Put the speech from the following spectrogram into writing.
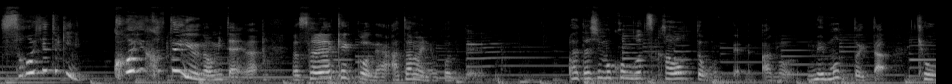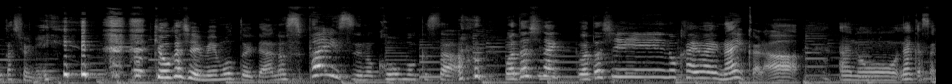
そういう時にこういうこと言うの？みたいな。それは結構ね頭に残ってる。私も今後使おうと思ってあのメモっといた。教科書に。教科書にメモっといてあのスパイスの項目さ 私だ私の界隈ないからあのなんかさ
